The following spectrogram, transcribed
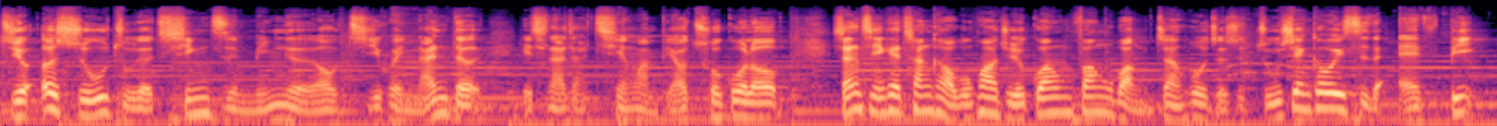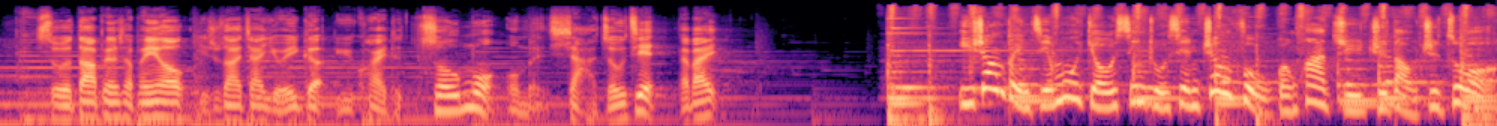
只有二十五组的亲子名额哦，机会难得，也请大家千万不要错过喽。详情可以参考文化局的官方网站，或者是竹县 Go East 的 FB。所有的大朋友、小朋友，也祝大家有一个愉快的周末。我们下周见，拜拜。以上本节目由新竹县政府文化局指导制作。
